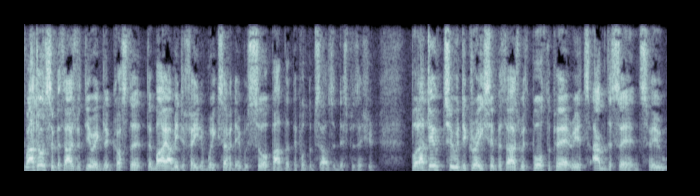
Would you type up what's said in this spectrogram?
Well, I don't sympathise with New England because the, the Miami defeat in Week 17 was so bad that they put themselves in this position. But I do, to a degree, sympathise with both the Patriots and the Saints, who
